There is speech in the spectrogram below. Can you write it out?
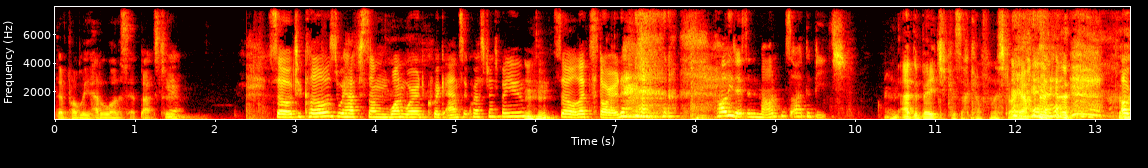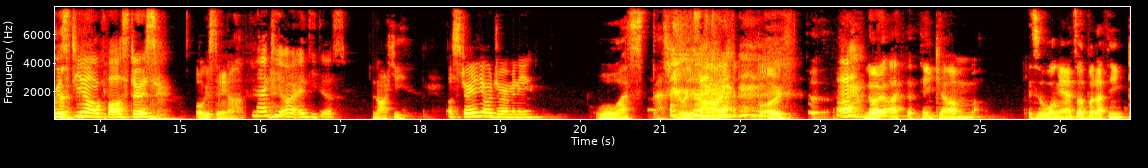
They've probably had a lot of setbacks too. Yeah. So to close, we have some one-word quick answer questions for you. Mhm. So let's start. Holidays in the mountains or at the beach? At the beach because I come from Australia. Augustiner or Foster's? Augustiner, Nike or Adidas? Nike. Australia or Germany? Oh, that's that's really hard. Both. No, I, I think um, it's a long answer, but I think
